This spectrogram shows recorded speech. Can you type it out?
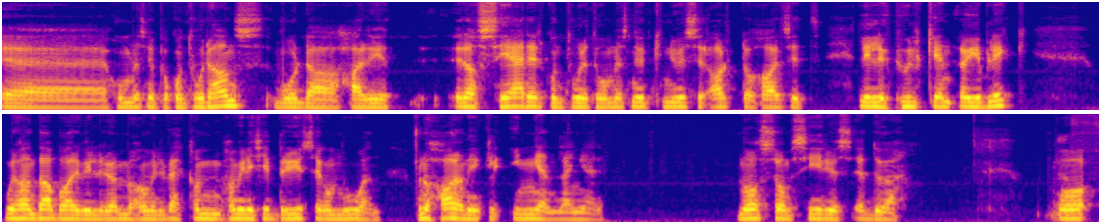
eh, Humlesnurr på kontoret hans, hvor da Harry raserer kontoret til Humlesnurr, knuser alt og har sitt lille hulken-øyeblikk, hvor han da bare vil rømme, han vil vekk. Han, han vil ikke bry seg om noen, for nå har han virkelig ingen lenger. Nå som Sirius er død. Og- Yes.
